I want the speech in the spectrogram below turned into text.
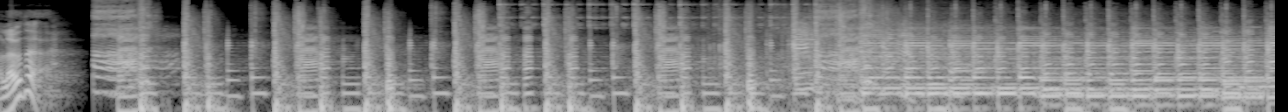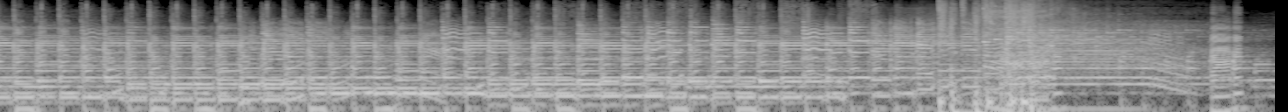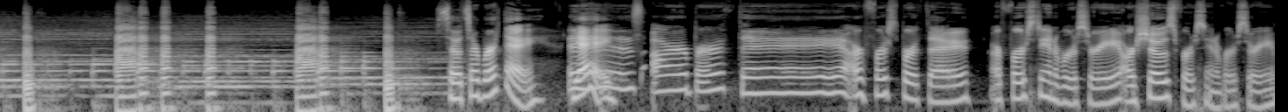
Hello there. It's our birthday. It Yay. is our birthday, our first birthday, our first anniversary, our show's first anniversary.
